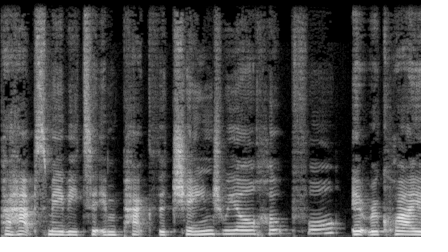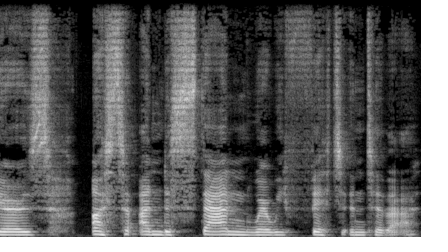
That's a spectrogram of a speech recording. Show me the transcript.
perhaps maybe to impact the change we all hope for, it requires us to understand where we fit into that.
